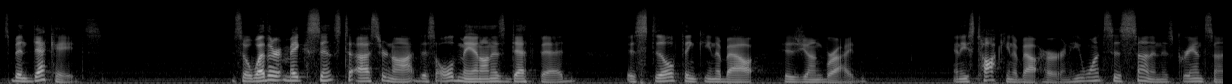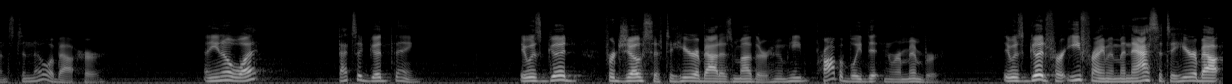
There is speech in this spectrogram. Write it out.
It's been decades. So, whether it makes sense to us or not, this old man on his deathbed is still thinking about his young bride. And he's talking about her, and he wants his son and his grandsons to know about her. And you know what? That's a good thing. It was good for Joseph to hear about his mother, whom he probably didn't remember. It was good for Ephraim and Manasseh to hear about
